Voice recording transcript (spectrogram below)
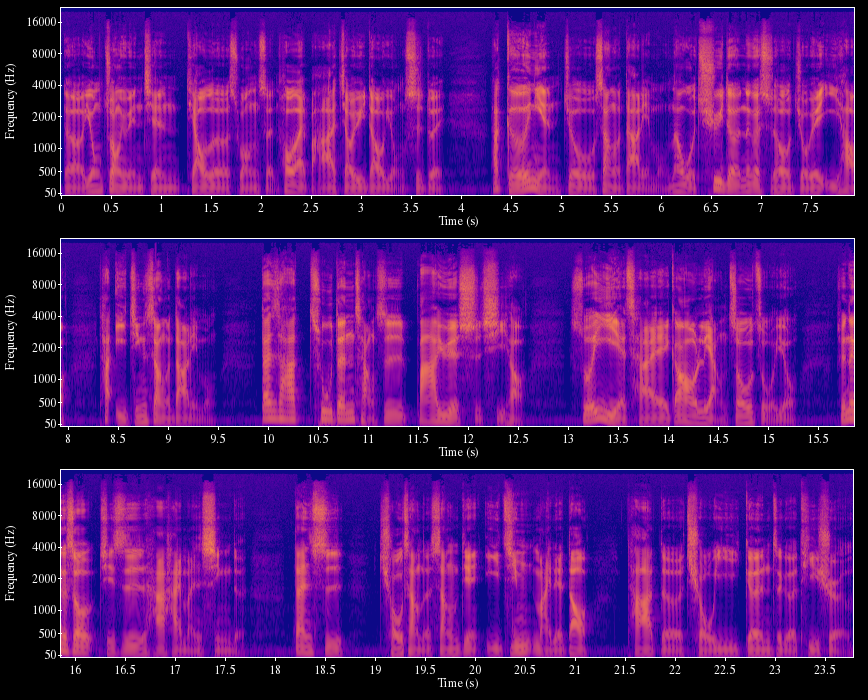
呃用状元签挑了 Swanson，后来把他交易到勇士队。他隔一年就上了大联盟。那我去的那个时候，九月一号，他已经上了大联盟，但是他初登场是八月十七号，所以也才刚好两周左右。所以那个时候其实他还蛮新的，但是。球场的商店已经买得到他的球衣跟这个 T 恤了。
